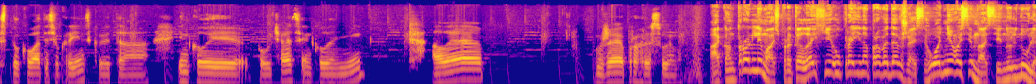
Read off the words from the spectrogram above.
спілкуватись українською, та інколи виходить, інколи ні. Але вже прогресуємо. А контрольний матч проти Лехії Україна проведе вже сьогодні о 17.00.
